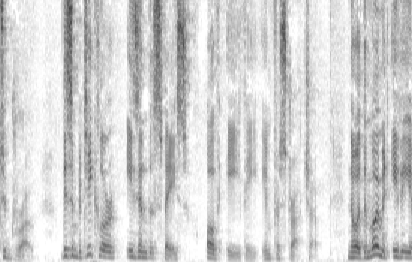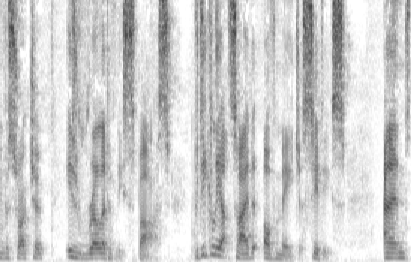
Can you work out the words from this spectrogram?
to grow. This in particular is in the space of EV infrastructure. Now, at the moment, EV infrastructure is relatively sparse, particularly outside of major cities. And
